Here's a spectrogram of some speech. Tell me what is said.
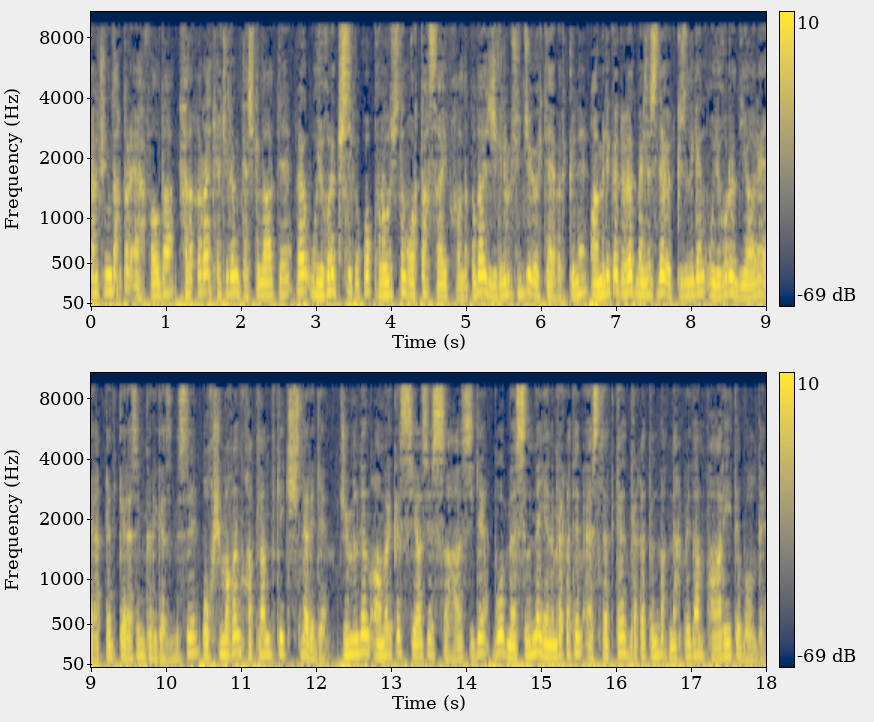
Boshladi. Ana shundoq bir ahvolda xalqaro kechirim tashkiloti va uyg'ur kishilik huquq qurilishining o'rtaq sohibxonligida 23 oktyabr kuni amerika davlat majlisida o'tkazilgan uyg'ur diyori haqidagi rasm ko'rgazmasi o'xshamagan qatlamdagi kishilarga jumladan amerika siyosiy sohasiga bu masalani yana bir qatam eslatgan bir qatimliq nahmadan faoliyati bo'ldi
